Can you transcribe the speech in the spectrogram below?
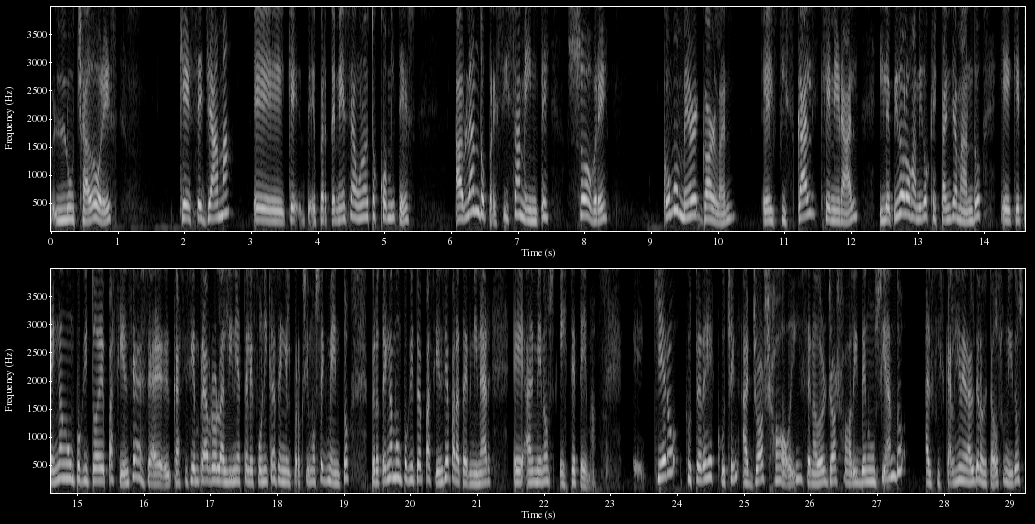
luchadores que se llama, eh, que pertenece a uno de estos comités, hablando precisamente sobre cómo Merrick Garland, el fiscal general, y le pido a los amigos que están llamando eh, que tengan un poquito de paciencia. casi siempre abro las líneas telefónicas en el próximo segmento, pero tengan un poquito de paciencia para terminar eh, al menos este tema. quiero que ustedes escuchen a Josh Hawley, senador Josh Hawley, denunciando al fiscal general de los Estados Unidos,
